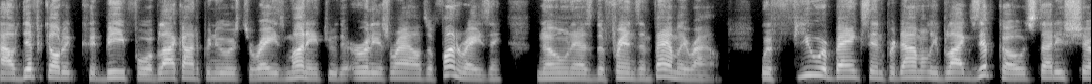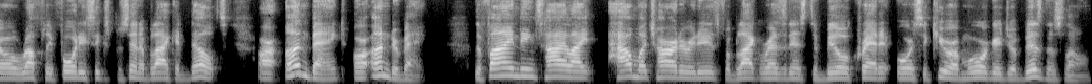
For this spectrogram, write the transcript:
how difficult it could be for Black entrepreneurs to raise money through the earliest rounds of fundraising, known as the Friends and Family Round. With fewer banks in predominantly Black zip codes, studies show roughly 46% of Black adults are unbanked or underbanked. The findings highlight how much harder it is for Black residents to build credit or secure a mortgage or business loan.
